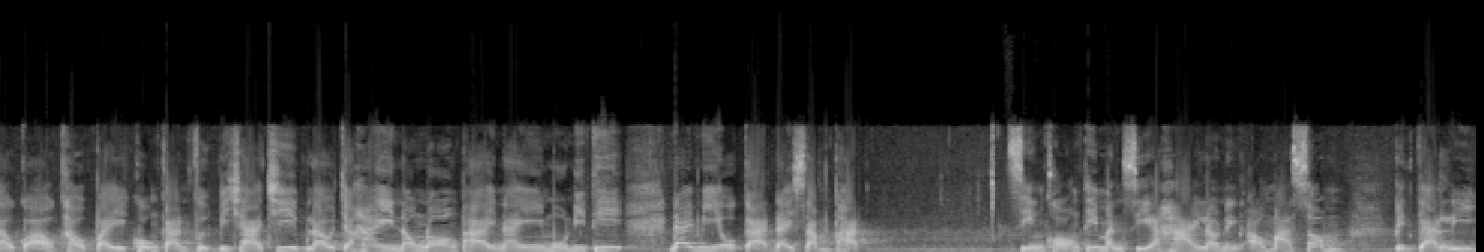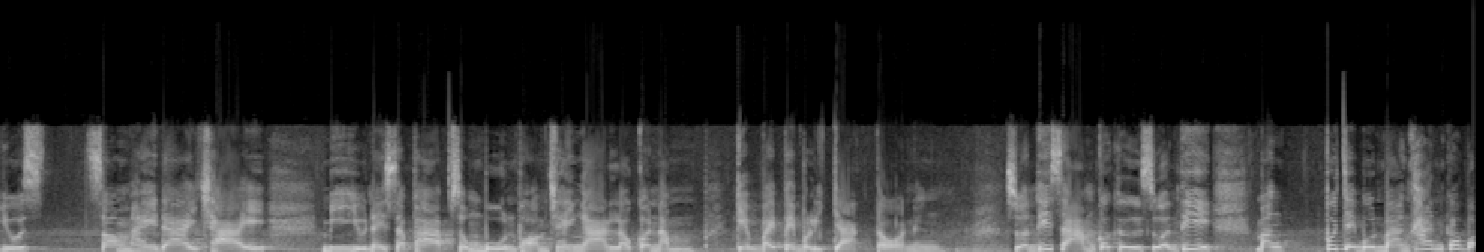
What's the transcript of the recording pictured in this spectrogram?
เราก็เอาเข้าไปโครงการฝึกวิชาชีพ เราจะให้น้องๆภายในมูลนิธิได้มีโอกาสได้สัมผัสสิ่งของที่มันเสียหายแล้วนี่เอามาซ่อมเป็นการรียูสซ่อมให้ได้ใช้มีอยู่ในสภาพสมบูรณ์พร้อมใช้งาน เราก็นำเก็บไว้ไปบริจาคต่อหนึ่ง ส่วนที่สามก็คือส่วนที่บางผู้ใจบุญบางท่านก็บ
